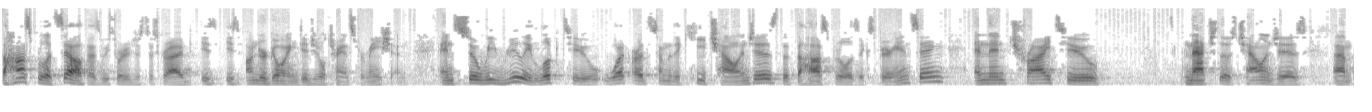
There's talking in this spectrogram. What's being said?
the hospital itself, as we sort of just described, is, is undergoing digital transformation. And so we really look to what are some of the key challenges that the hospital is experiencing, and then try to match those challenges um,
